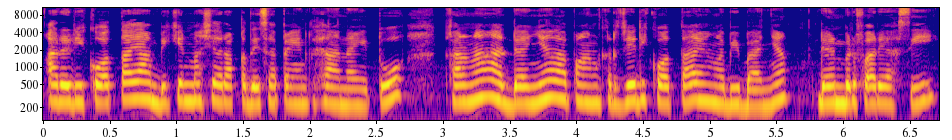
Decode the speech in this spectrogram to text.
ada di kota yang bikin masyarakat desa pengen ke sana itu karena adanya lapangan kerja di kota yang lebih banyak dan bervariasi,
